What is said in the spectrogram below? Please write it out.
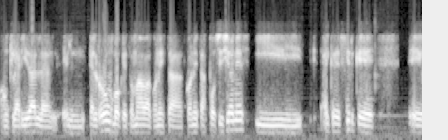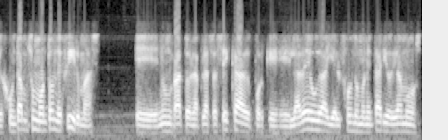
con claridad el, rumbo que tomaba con, esta, con estas posiciones y hay que decir que eh, juntamos un montón de firmas eh, en un rato en la Plaza Seca porque la deuda y el Fondo Monetario, digamos,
